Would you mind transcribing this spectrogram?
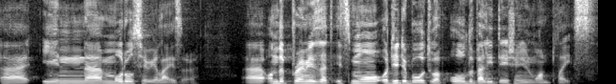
uh, in uh, model serializer uh, on the premise that it's more auditable to have all the validation in one place.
